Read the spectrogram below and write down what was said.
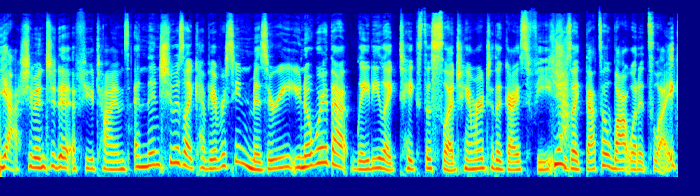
Yeah, she mentioned it a few times. And then she was like, Have you ever seen Misery? You know where that lady like takes the sledgehammer to the guy's feet? Yeah. She's like, That's a lot what it's like.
